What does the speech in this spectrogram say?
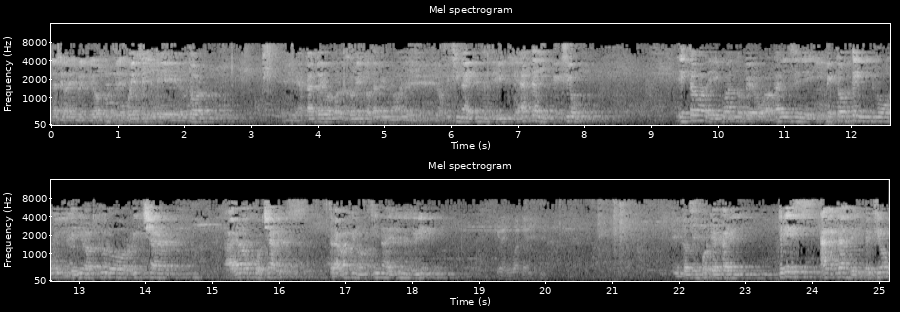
Gracias, señor regidor. Después, eh, doctor, eh, acá traigo por razón esto también, ¿no? Eh, la Oficina de Defensa Civil, de acta de inspección. He estado averiguando, pero acá dice el inspector técnico, el ingeniero Arturo Richard Araujo Chávez, trabaja en la Oficina de Defensa Civil. Entonces, ¿por qué acá hay tres actas de inspección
